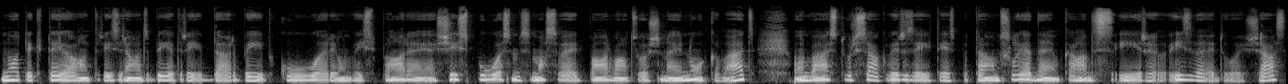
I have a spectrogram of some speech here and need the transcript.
notika teātri, izrādes biedrība, darbība, kori un viss pārējais. Šis posms masveida pārvācošanai ir nokavēts, un vēsture sāk virzīt virzīties pa tām sliedēm, kādas ir izveidojušās.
